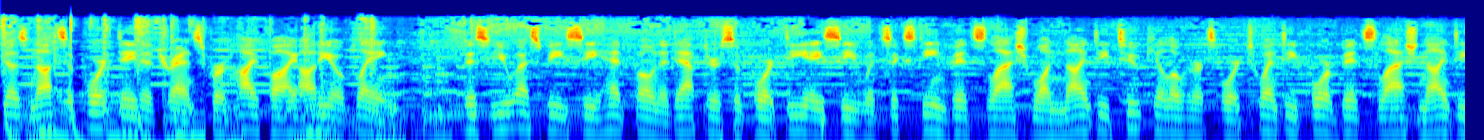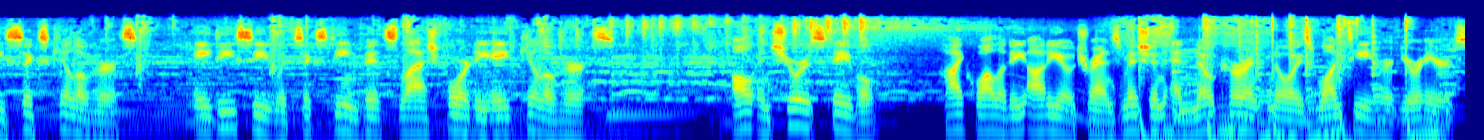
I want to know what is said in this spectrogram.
does not support data transfer hi-fi audio playing, this USB-C headphone adapter support DAC with 16-bit slash 192 kHz or 24-bit slash 96 kHz, ADC with 16-bit slash 48 kHz. All ensures stable, high-quality audio transmission and no current noise 1T hurt your ears.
